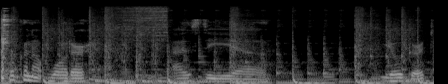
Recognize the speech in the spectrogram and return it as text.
coconut water as the uh, yogurt.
